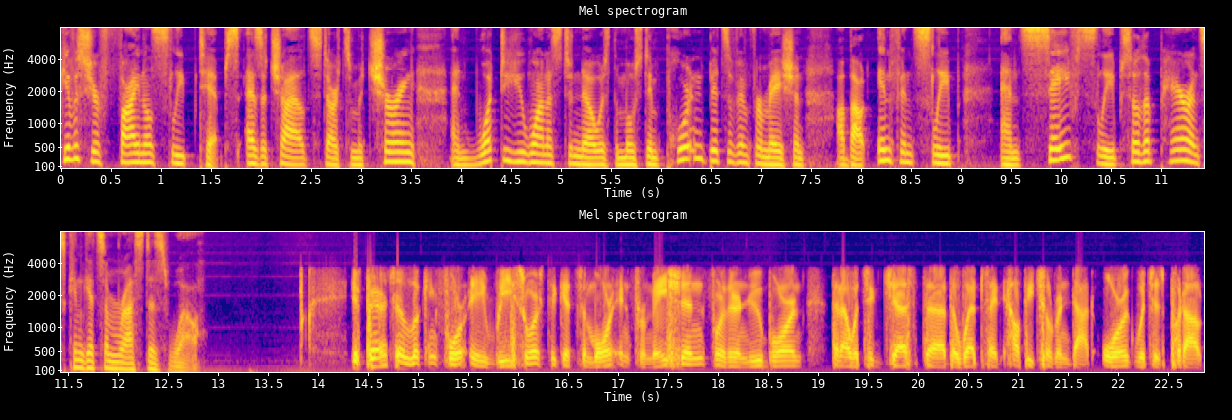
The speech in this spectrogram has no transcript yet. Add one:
Give us your final sleep tips as a child starts maturing, and what do you want us to know is the most important bits of information about infant sleep and safe sleep so the parents can get some rest as well? If parents are looking for a resource to get some more information for their newborn, then I would suggest uh, the website healthychildren.org, which is put out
